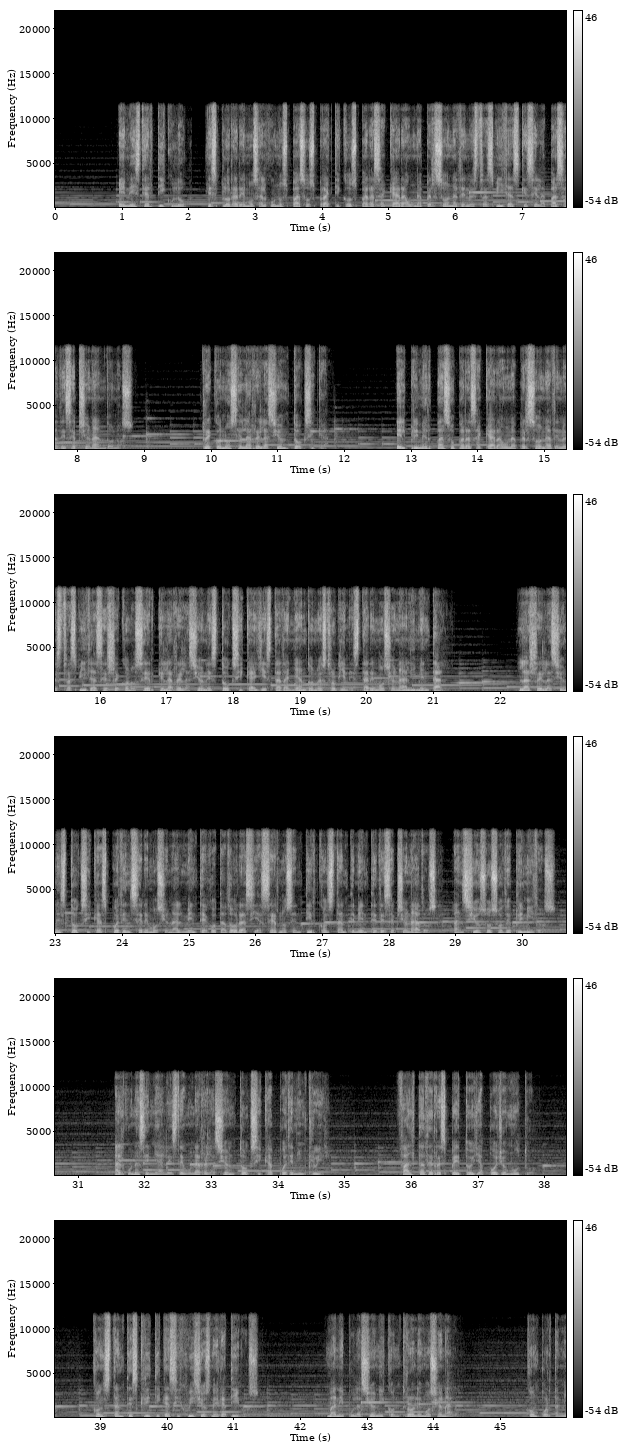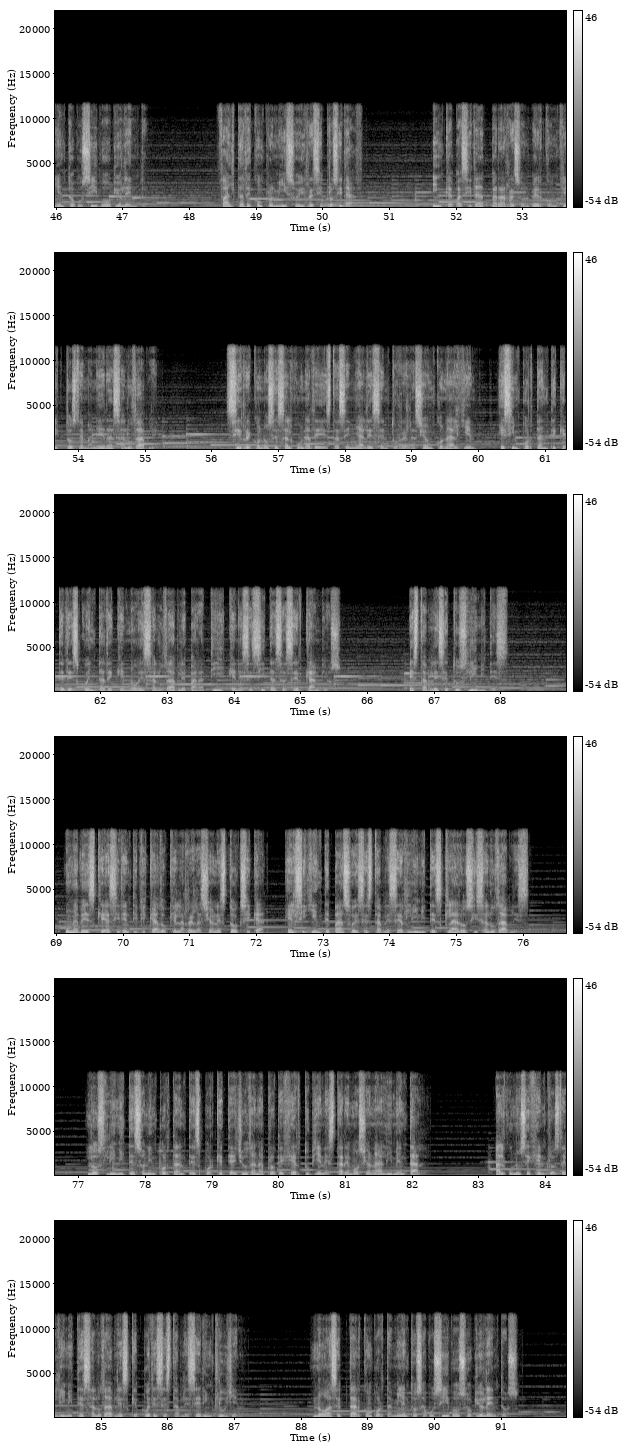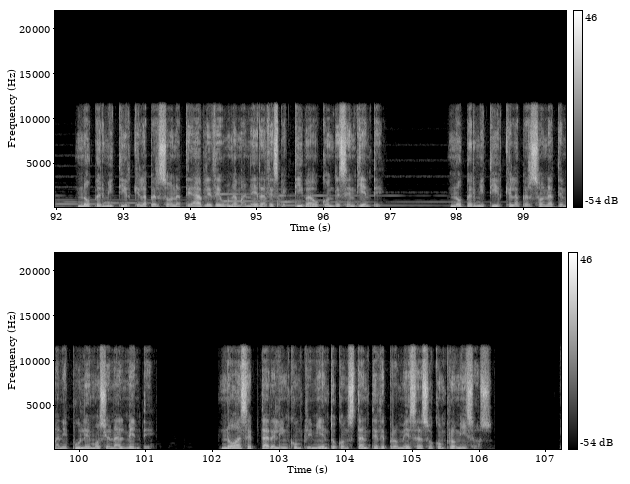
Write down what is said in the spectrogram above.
En este artículo, exploraremos algunos pasos prácticos para sacar a una persona de nuestras vidas que se la pasa decepcionándonos. Reconoce la relación tóxica. El primer paso para sacar a una persona de nuestras vidas es reconocer que la relación es tóxica y está dañando nuestro bienestar emocional y mental. Las relaciones tóxicas pueden ser emocionalmente agotadoras y hacernos sentir constantemente decepcionados, ansiosos o deprimidos. Algunas señales de una relación tóxica pueden incluir falta de respeto y apoyo mutuo, constantes críticas y juicios negativos, manipulación y control emocional, comportamiento abusivo o violento, falta de compromiso y reciprocidad, incapacidad para resolver conflictos de manera saludable. Si reconoces alguna de estas señales en tu relación con alguien, es importante que te des cuenta de que no es saludable para ti y que necesitas hacer cambios. Establece tus límites. Una vez que has identificado que la relación es tóxica, el siguiente paso es establecer límites claros y saludables. Los límites son importantes porque te ayudan a proteger tu bienestar emocional y mental. Algunos ejemplos de límites saludables que puedes establecer incluyen no aceptar comportamientos abusivos o violentos, no permitir que la persona te hable de una manera despectiva o condescendiente, no permitir que la persona te manipule emocionalmente, no aceptar el incumplimiento constante de promesas o compromisos.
